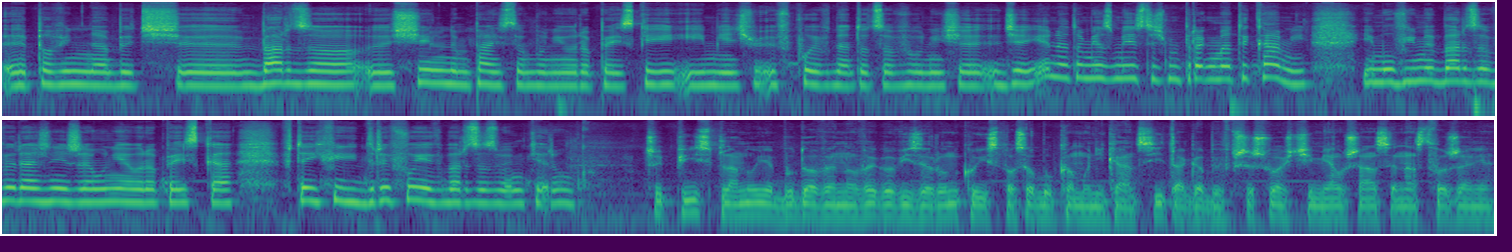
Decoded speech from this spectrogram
y, powinna być y, bardzo silnym państwem w Unii Europejskiej i mieć wpływ na to, co w Unii się dzieje. Natomiast my jesteśmy pragmatykami i mówimy bardzo wyraźnie, że Unia Europejska w tej chwili dryfuje w bardzo złym kierunku. Czy PiS planuje budowę nowego wizerunku i sposobu komunikacji, tak aby w przyszłości miał szansę na stworzenie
